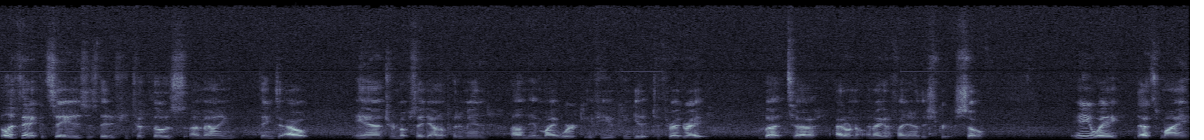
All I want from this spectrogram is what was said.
the only thing I could say is is that if you took those uh, mounting things out and turn them upside down and put them in um, it might work if you can get it to thread right but uh, I don't know and I gotta find another screw so anyway, that's my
